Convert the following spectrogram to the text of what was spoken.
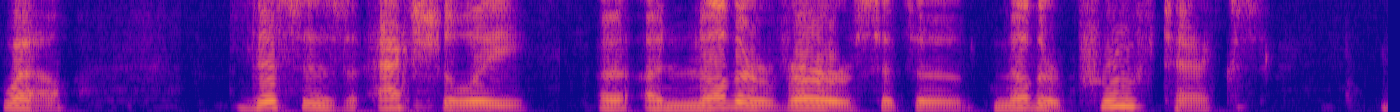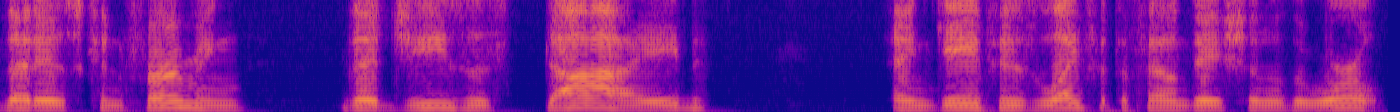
Well, this is actually a, another verse, it's a, another proof text that is confirming that Jesus died and gave his life at the foundation of the world.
